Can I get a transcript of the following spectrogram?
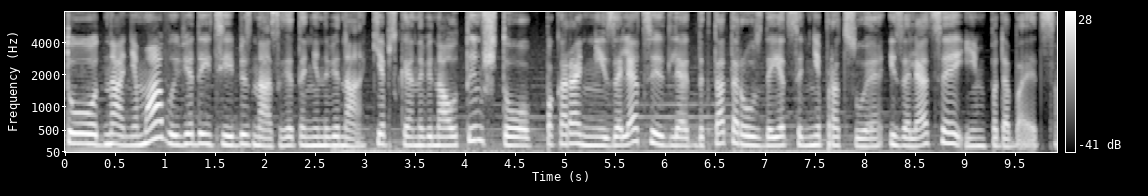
што дна няма вы ведаеце без нас. Гэта не навіна. Кепская навіна ў тым што пакаранне ізаляцыі для дыктатараў здаецца не працуе. Ізаляцыя ім падабаецца.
